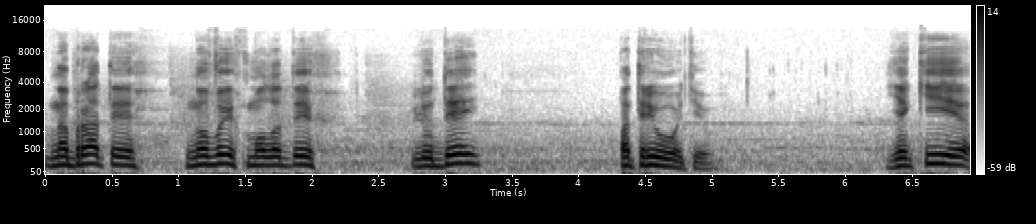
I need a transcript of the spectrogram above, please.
набрати нових молодих людей, патріотів, які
